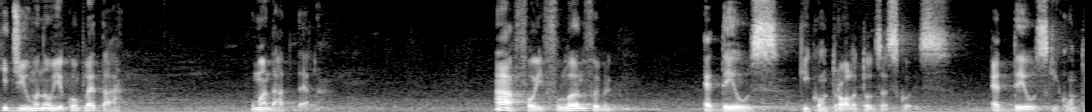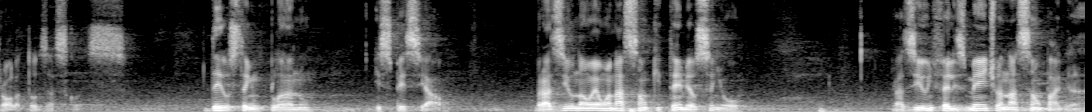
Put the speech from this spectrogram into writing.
que Dilma não ia completar o mandato dela. Ah, foi fulano, foi é Deus que controla todas as coisas. É Deus que controla todas as coisas. Deus tem um plano especial. O Brasil não é uma nação que teme ao Senhor. O Brasil, infelizmente, é uma nação pagã.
